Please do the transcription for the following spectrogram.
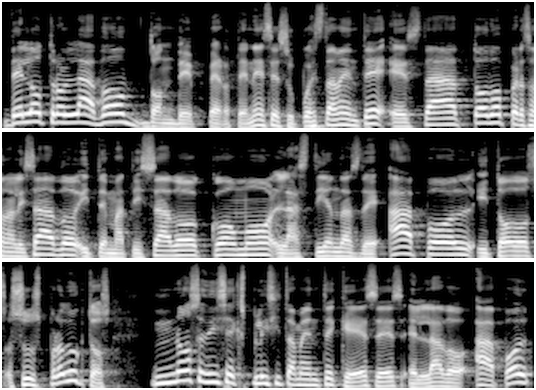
Del otro lado, donde pertenece supuestamente, está todo personalizado y tematizado como las tiendas de Apple y todos sus productos. No se dice explícitamente que ese es el lado Apple,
